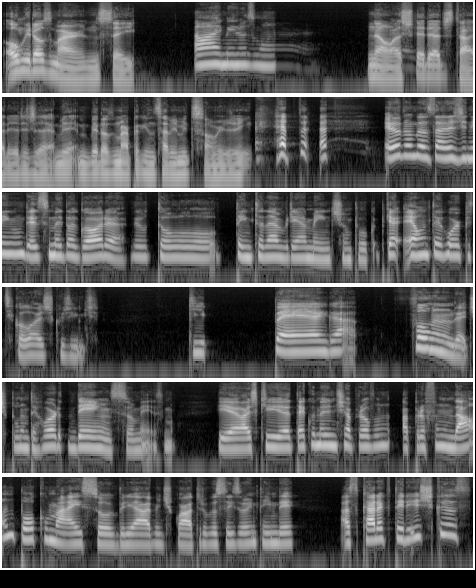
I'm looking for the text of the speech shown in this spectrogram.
Ou Mirosmar, não sei. Ai, Mirosmar. Não, acho que é Hereditário. Mirosmar, pra quem não sabe, é Midsommar, gente. eu não gostava de nenhum desses, mas agora eu tô tentando abrir a mente um pouco. Porque é um terror psicológico, gente. Que pega fundo, é tipo um terror denso mesmo. E eu acho que até quando a gente aprofundar um pouco mais sobre a A24, vocês vão entender as características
